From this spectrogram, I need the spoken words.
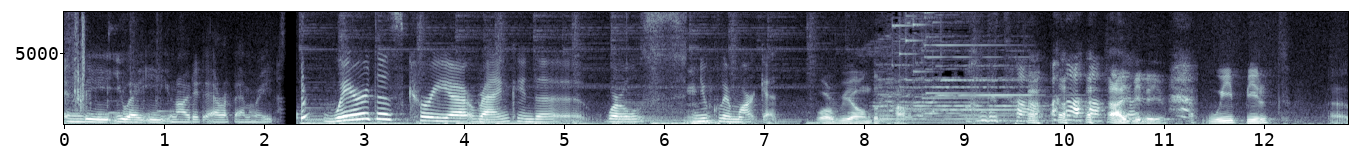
in the UAE, United Arab Emirates. Where does Korea rank in the world's nuclear market? Well, we are on the top. On the top. I believe. We built uh,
